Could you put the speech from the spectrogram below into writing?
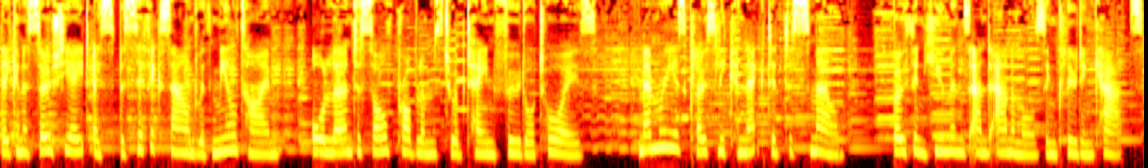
they can associate a specific sound with mealtime or learn to solve problems to obtain food or toys. Memory is closely connected to smell, both in humans and animals, including cats.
